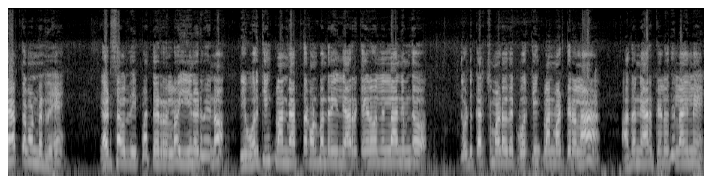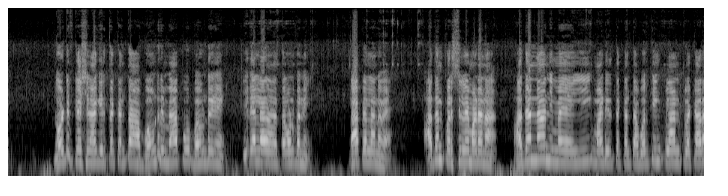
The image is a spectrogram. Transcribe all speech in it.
ಮ್ಯಾಪ್ ತಗೊಂಡು ಬನ್ರಿ ಎರಡು ಸಾವಿರದ ಇಪ್ಪತ್ತೆರಡರಲ್ಲೋ ಈ ನಡುವೆನೋ, ನೀವು ವರ್ಕಿಂಗ್ ಪ್ಲಾನ್ ಮ್ಯಾಪ್ ತಗೊಂಡು ಬಂದರೆ ಇಲ್ಲಿ ಯಾರು ಕೇಳೋಲಿಲ್ಲ ನಿಮ್ಮದು ದುಡ್ಡು ಖರ್ಚು ಮಾಡೋದಕ್ಕೆ ವರ್ಕಿಂಗ್ ಪ್ಲಾನ್ ಮಾಡ್ತಿರಲ್ಲ, ಅದನ್ನು ಯಾರು ಕೇಳೋದಿಲ್ಲ ಇಲ್ಲಿ. ನೋಟಿಫಿಕೇಶನ್ ಆಗಿರ್ತಕ್ಕಂಥ ಬೌಂಡ್ರಿ ಮ್ಯಾಪು ಬೌಂಡ್ರಿ ಇದೆಲ್ಲ ತಗೊಂಡು ಬನ್ನಿ. ಮ್ಯಾಪ್ ಎಲ್ಲನೂ ಅದನ್ನು ಪರಿಶೀಲನೆ ಮಾಡೋಣ. ಅದನ್ನು ನಿಮ್ಮ ಈಗ ಮಾಡಿರ್ತಕ್ಕಂಥ ವರ್ಕಿಂಗ್ ಪ್ಲಾನ್ ಪ್ರಕಾರ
